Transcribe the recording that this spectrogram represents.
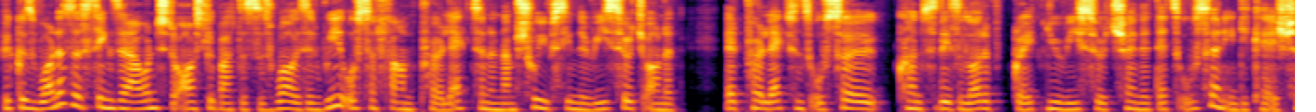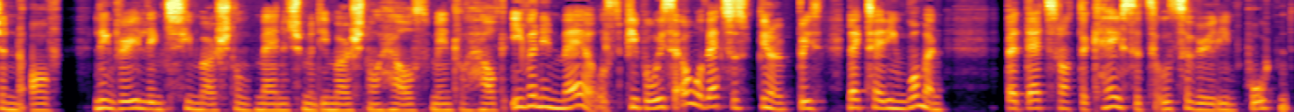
because one of the things that I wanted to ask you about this as well is that we also found prolactin, and I'm sure you've seen the research on it. That prolactin is also there's a lot of great new research showing that that's also an indication of link, very linked to emotional management, emotional health, mental health, even in males. People always say, "Oh, well, that's just you know lactating woman." But that's not the case. It's also very important.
